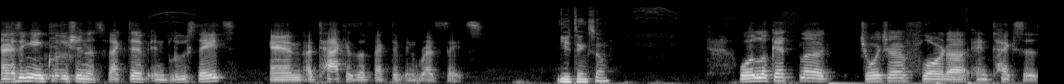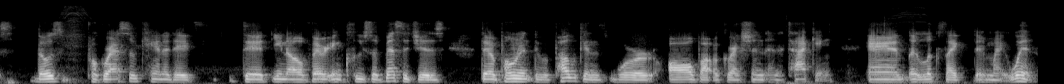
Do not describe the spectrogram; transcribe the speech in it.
I think inclusion is effective in blue states and attack is effective in red states. you think so Well, look at the Georgia, Florida, and Texas. Those progressive candidates did, you know, very inclusive messages. Their opponent, the Republicans, were all about aggression and attacking, and it looks like they might win.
